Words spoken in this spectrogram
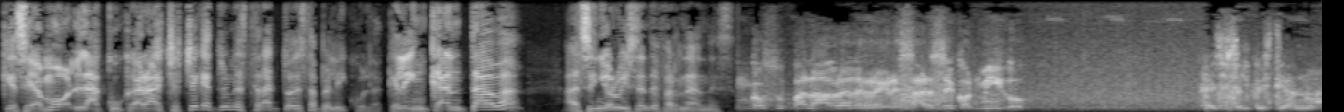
que se llamó La Cucaracha, chécate un extracto de esta película, que le encantaba al señor Vicente Fernández. Tengo su palabra de regresarse conmigo. Ese es el cristiano.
